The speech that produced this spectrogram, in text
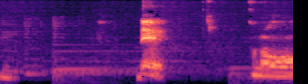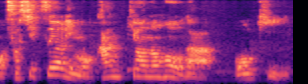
うん。で、その、素質よりも環境の方が大きい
